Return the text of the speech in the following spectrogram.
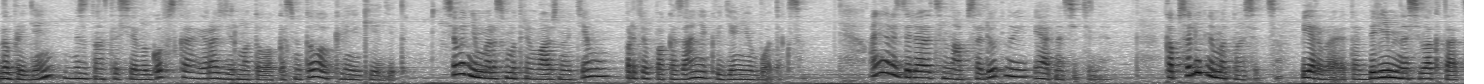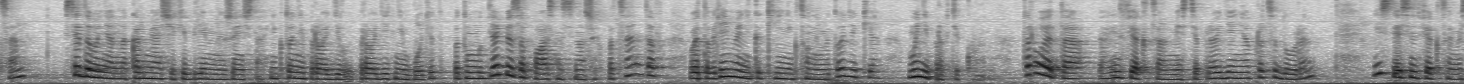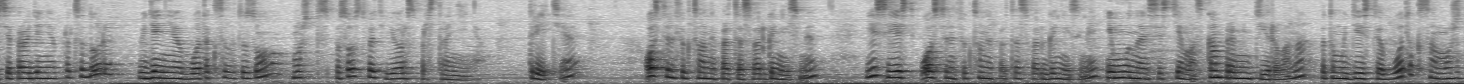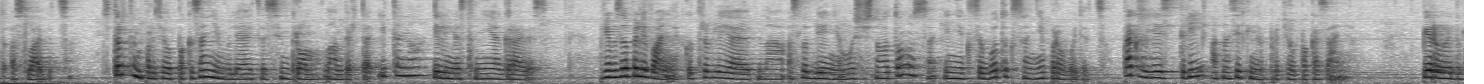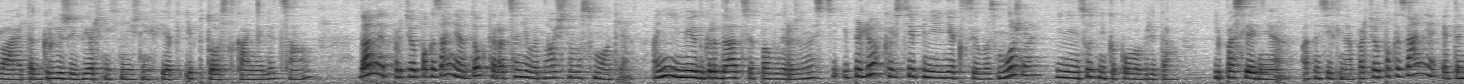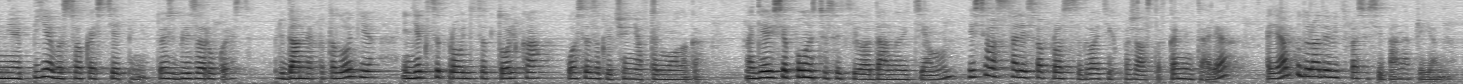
Добрый день, меня зовут Анастасия Выговская, я врач-дерматолог-косметолог клиники Эдит. Сегодня мы рассмотрим важную тему противопоказания к введению ботокса. Они разделяются на абсолютные и относительные. К абсолютным относятся первое – это беременность и лактация. Исследования на кормящих и беременных женщинах никто не проводил и проводить не будет, поэтому для безопасности наших пациентов в это время никакие инъекционные методики мы не практикуем. Второе – это инфекция в месте проведения процедуры. Если есть инфекция в месте проведения процедуры, введение ботокса в эту зону может способствовать ее распространению. Третье – острый инфекционный процесс в организме. Если есть острый инфекционный процесс в организме, иммунная система скомпрометирована, поэтому действие ботокса может ослабиться. Четвертым противопоказанием является синдром Ламберта-Итона или миостения гравис. При заболеваниях, которые влияют на ослабление мышечного тонуса, инъекции ботокса не проводятся. Также есть три относительных противопоказания. Первые два – это грыжи верхних и нижних век и птоз ткани лица. Данные противопоказания доктор оценивает в научном осмотре. Они имеют градацию по выраженности и при легкой степени инъекции возможны и не несут никакого вреда. И последнее относительное противопоказание – это миопия высокой степени, то есть близорукость. При данной патологии инъекции проводятся только после заключения офтальмолога. Надеюсь, я полностью осветила данную тему. Если у вас остались вопросы, задавайте их, пожалуйста, в комментариях, а я буду рада видеть вас у себя на приеме.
